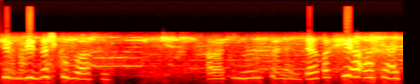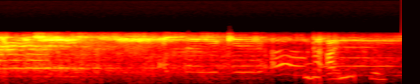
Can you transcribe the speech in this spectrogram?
Jsi víc než Kubu asi. ale to miluju se nejvíc. Já taky, ale teď. Miss you.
